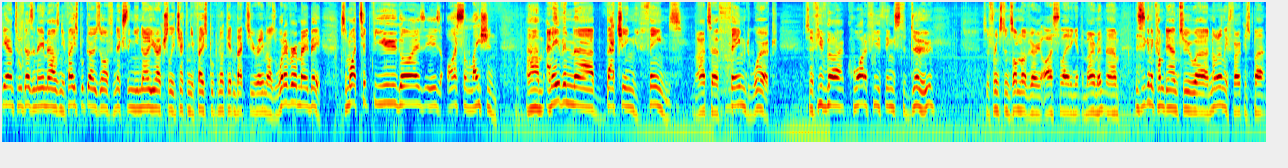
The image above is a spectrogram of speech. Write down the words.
down to a dozen emails and your Facebook goes off, next thing you know, you're actually checking your Facebook, not getting back to your emails, whatever it may be. So, my tip for you guys is isolation um, and even uh, batching themes. All right, so themed work. So if you've got quite a few things to do, so for instance, I'm not very isolating at the moment. Um, this is going to come down to uh, not only focus, but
